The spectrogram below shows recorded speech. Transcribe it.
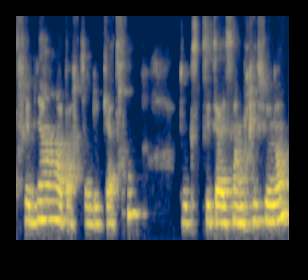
très bien à partir de 4 ans. Donc, c'était assez impressionnant.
